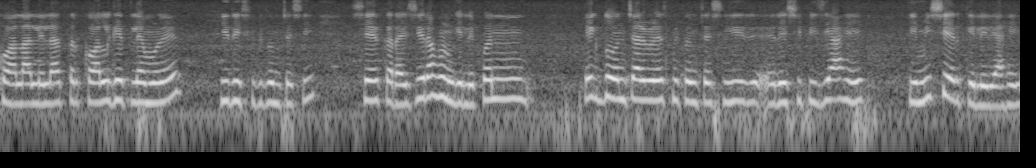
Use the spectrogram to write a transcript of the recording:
कॉल आलेला. तर कॉल घेतल्यामुळे ही रेसिपी तुमच्याशी शेअर करायची राहून गेली. पण एक दोन चार वेळेस मी तुमच्याशी ही रेसिपी जी आहे ती मी शेअर केलेली आहे.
